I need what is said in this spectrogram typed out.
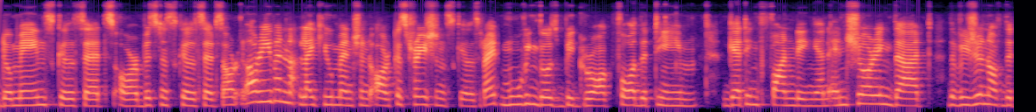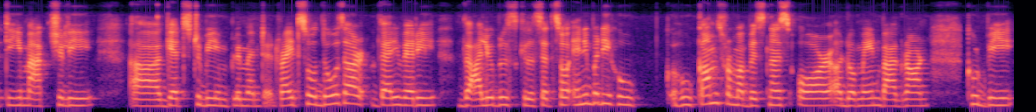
domain skill sets or business skill sets, or, or even, like you mentioned, orchestration skills, right? Moving those big rock for the team, getting funding, and ensuring that the vision of the team actually uh, gets to be implemented, right? So those are very, very valuable skill sets. So anybody who who comes from a business or a domain background could be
